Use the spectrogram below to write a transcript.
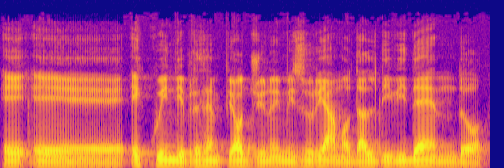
e, e, e, quindi per esempio oggi noi misuriamo dal dividendo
